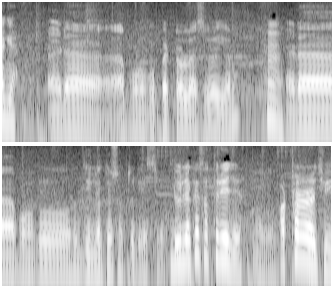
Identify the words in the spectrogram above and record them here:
আজ্ঞা ଏଇଟା ଆପଣଙ୍କୁ ପେଟ୍ରୋଲ ଆସିବ ଇଏମ୍ ଏଇଟା ଆପଣଙ୍କୁ ଦୁଇ ଲକ୍ଷ ସତୁରି ଆସିବ ଦୁଇ ଲକ୍ଷ ସତୁରି ହଜାର ଅଠରରେ ଅଛି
